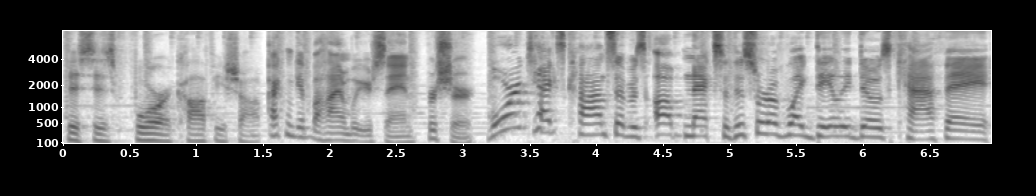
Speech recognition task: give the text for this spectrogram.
this is for a coffee shop. I can get behind what you're saying for sure. Vortex concept is up next. So this sort of like daily dose cafe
